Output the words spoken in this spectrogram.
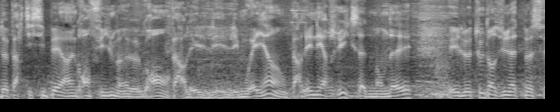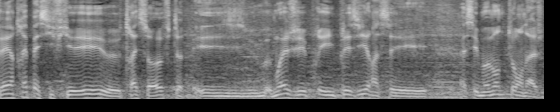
de participer à un grand film, euh, grand par les, moyens, par l'énergie que ça demandait, et le tout dans une atmosphère très pacifiée, euh, très soft. Et euh, moi, j'ai pris plaisir à ces, à ces moments de tournage.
